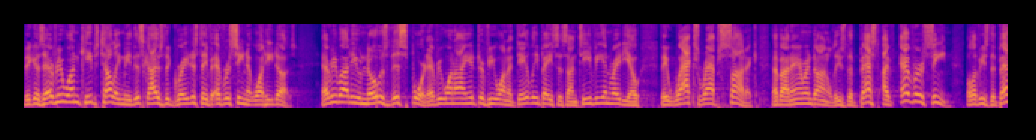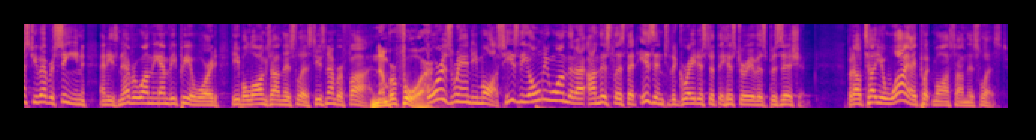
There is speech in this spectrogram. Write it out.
because everyone keeps telling me this guy's the greatest they've ever seen at what he does. Everybody who knows this sport, everyone I interview on a daily basis on TV and radio, they wax rhapsodic about Aaron Donald. He's the best I've ever seen. Well, if he's the best you've ever seen and he's never won the MVP award, he belongs on this list. He's number five. Number four. Four is Randy Moss. He's the only one that I, on this list that isn't the greatest at the history of his position. But I'll tell you why I put Moss on this list.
